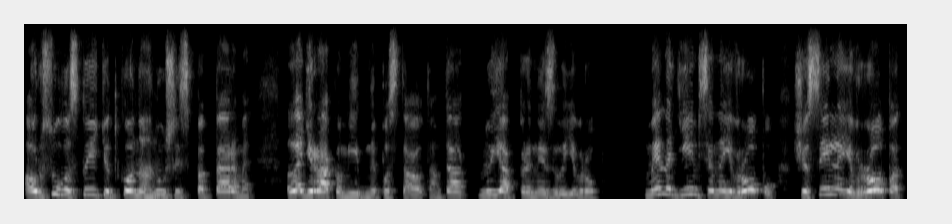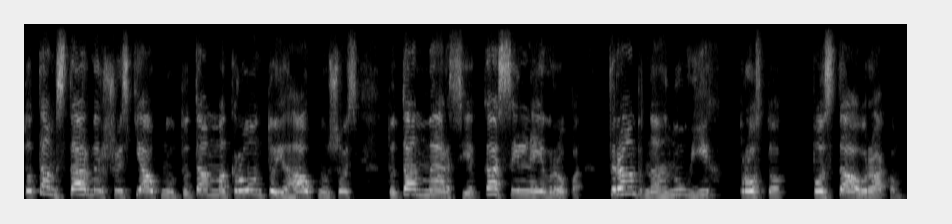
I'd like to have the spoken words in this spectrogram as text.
А Урсула стоїть, отко нагнувшись з паперами, ледь раком її б не поставив там. так? Ну як принизили Європу? Ми надіємося на Європу, що сильна Європа, то там Стармер щось тявкнув, то там Макрон, то й гавкнув щось то там Мерс, яка сильна Європа. Трамп нагнув їх просто постав раком.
